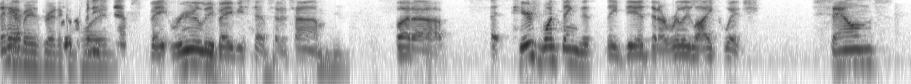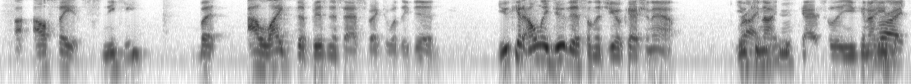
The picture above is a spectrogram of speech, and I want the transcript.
They have everybody's ready to complain. steps, ba- really baby steps at a time. Mm-hmm. But uh, uh, here's one thing that they did that I really like, which sounds, I'll say it's sneaky, but I like the business aspect of what they did. You can only do this on the geocaching app. You Right. cannot use mm-hmm. Cachly. You cannot use Right. it.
